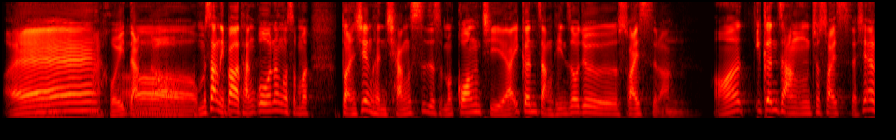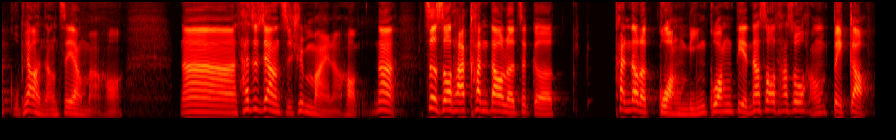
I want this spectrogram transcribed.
哎，回档哦！我们上礼拜有谈过那个什么短线很强势的什么光洁啊，一根涨停之后就摔死了，哦，一根涨就摔死了。现在股票很常这样嘛，哈。那他就这样子去买了哈。那这时候他看到了这个，看到了广明光电，那时候他说好像被告，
